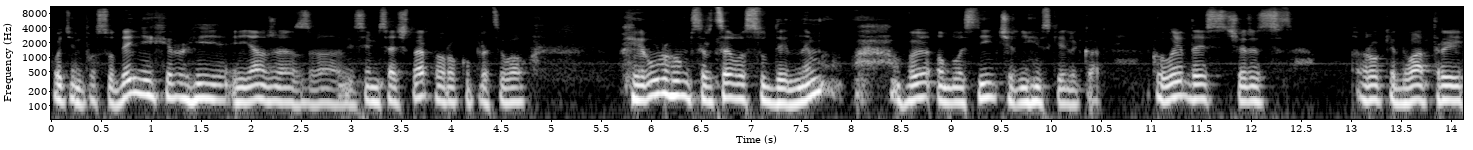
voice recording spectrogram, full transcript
потім по судинній хірургії. І я вже з 84-го року працював хірургом серцево-судинним в обласній Чернігівській лікарні. Коли десь через роки 2-3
